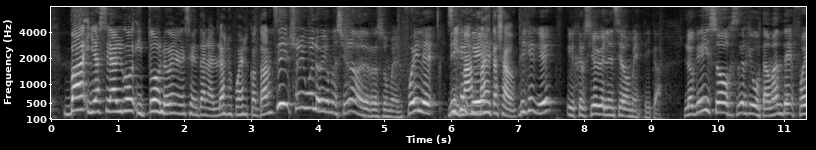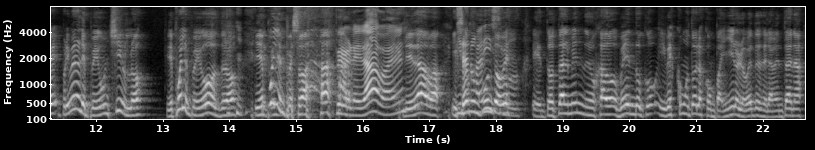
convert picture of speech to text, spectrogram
va y hace algo y todos lo ven en ese ventanal. ¿Blas nos puedes contar? Sí, yo igual lo había mencionado en el resumen. Fue y le. Sí, Dije más- que, más detallado. Dije que ejerció violencia doméstica. Lo que hizo Sergio Bustamante fue. Primero le pegó un chirlo. Y después le pegó otro. y después le empezó a. Pero le daba, ¿eh? Le daba. Y, Y ya en un punto ves eh, totalmente enojado, vendo y ves como todos los compañeros lo ven desde la ventana.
